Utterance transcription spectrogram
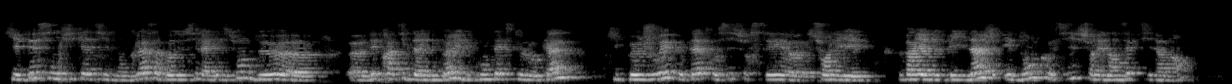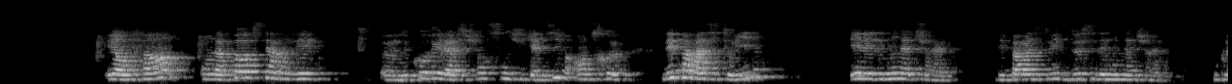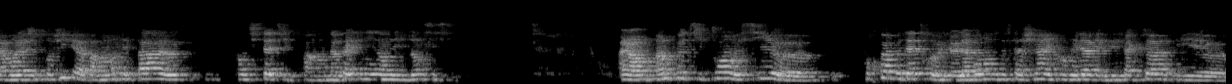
qui était significatif. Donc là, ça pose aussi la question euh, euh, des pratiques agricoles et du contexte local qui peut jouer peut-être aussi sur, ces, sur les variables de paysage et donc aussi sur les insectes hivernants. Et enfin, on n'a pas observé de corrélation significative entre les parasitoïdes et les ennemis naturels, les parasitoïdes de ces ennemis naturels. Donc la relation trophique, apparemment, n'est pas euh, quantitative, enfin, n'a pas été mise en évidence ici. Alors, un petit point aussi, euh, pourquoi peut-être l'abondance de stachylin est corrélée avec des facteurs et, euh,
